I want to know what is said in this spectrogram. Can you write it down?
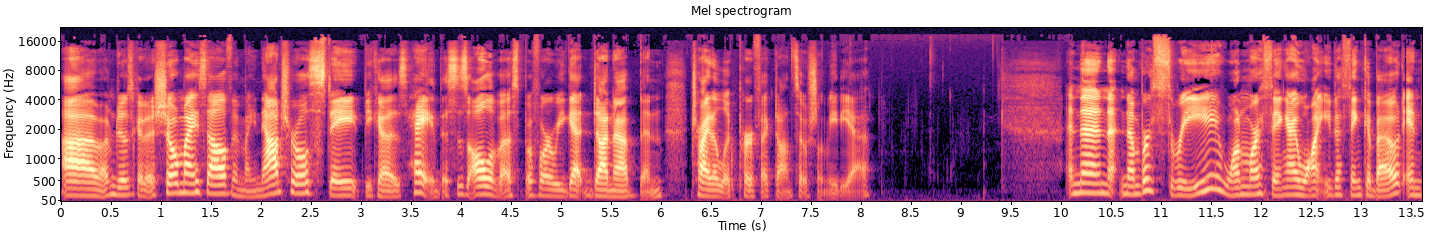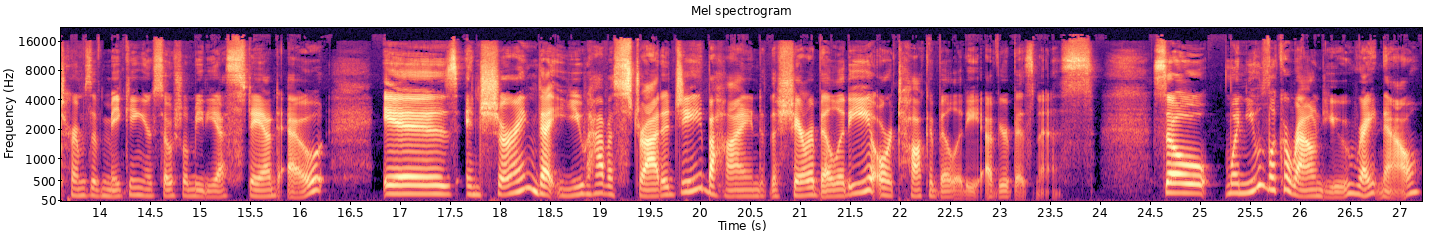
Um, I'm just going to show myself in my natural state because, hey, this is all of us before we get done up and try to look perfect on social media. And then, number three, one more thing I want you to think about in terms of making your social media stand out is ensuring that you have a strategy behind the shareability or talkability of your business. So, when you look around you right now,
